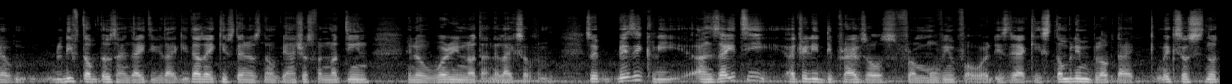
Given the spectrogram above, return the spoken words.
um, lift up those anxiety. Like that's why he keeps telling us not be anxious for nothing, you know, worry not and the likes of them. So basically, anxiety actually deprives us from moving forward. is like a stumbling block that makes us not.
